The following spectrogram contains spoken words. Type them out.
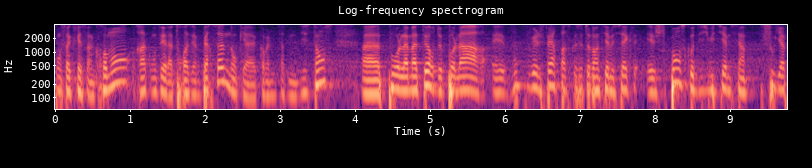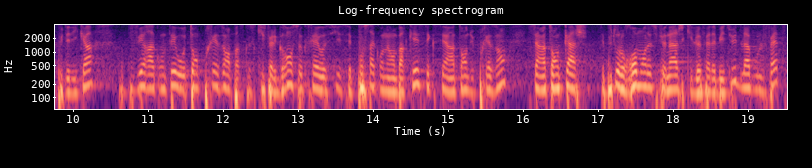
consacré cinq romans, raconté à la troisième personne, donc il y a quand même une certaine distance. Euh, pour l'amateur de polar, et vous pouvez le faire parce que c'est au XXe siècle, et je pense qu'au XVIIIe c'est un chouïa plus délicat, vous pouvez raconter au temps présent, parce que ce qui fait le grand secret aussi, c'est pour ça qu'on est embarqué, c'est que c'est un temps du présent, c'est un temps cash. C'est plutôt le roman d'espionnage qui le fait d'habitude, là vous le faites.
